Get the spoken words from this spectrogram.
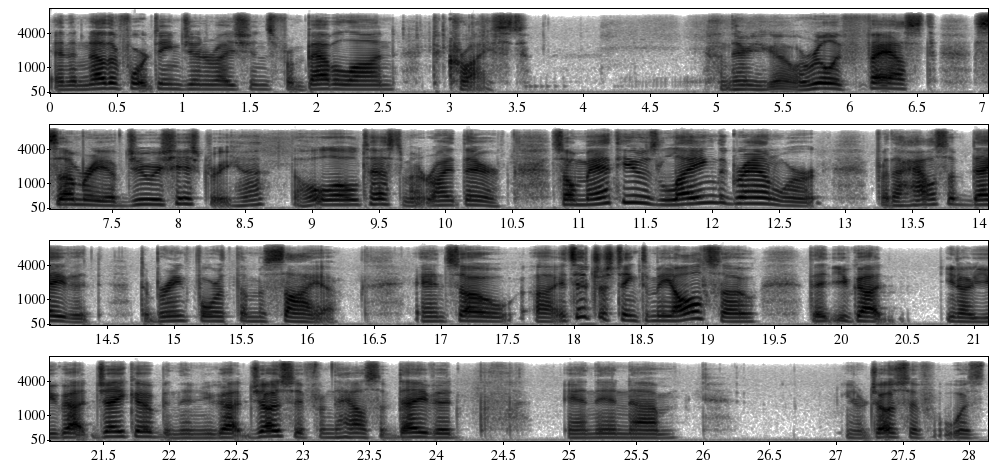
and another 14 generations from Babylon to Christ. There you go. A really fast summary of Jewish history, huh? The whole Old Testament right there. So Matthew is laying the groundwork for the house of David to bring forth the Messiah. And so uh, it's interesting to me also that you've got you know, you got Jacob, and then you got Joseph from the house of David, and then, um, you know, Joseph was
